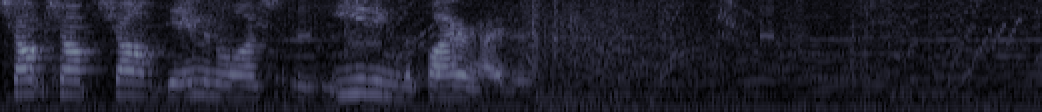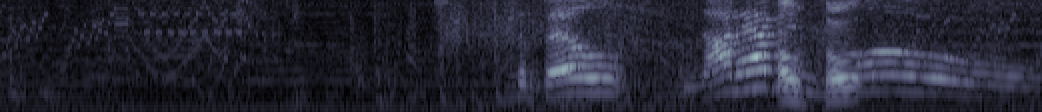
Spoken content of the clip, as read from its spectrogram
Chomp, chomp, chomp. Game and Watch is eating the fire hydrant. The bell not happening. Oh, so- Whoa!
